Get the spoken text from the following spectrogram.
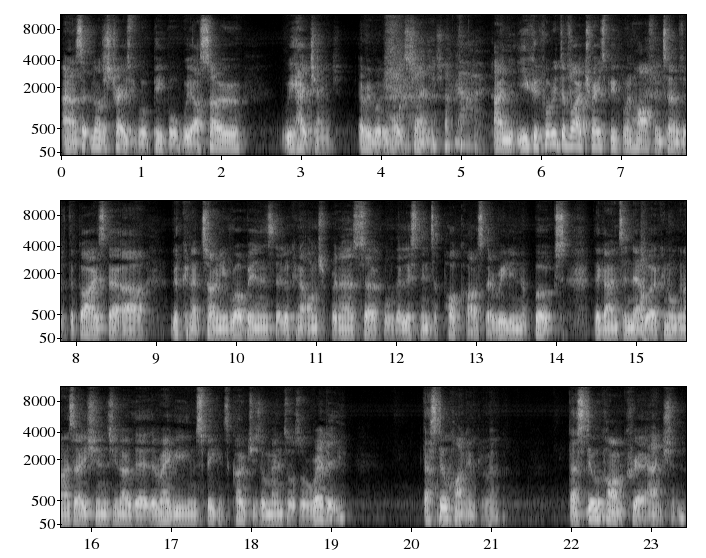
and I said not just tradespeople, people, we are so we hate change. Everybody hates change. And you could probably divide tradespeople in half in terms of the guys that are looking at Tony Robbins, they're looking at Entrepreneur Circle, they're listening to podcasts, they're reading the books, they're going to networking organizations, you know, they're, they're maybe even speaking to coaches or mentors already. That still can't implement. That still can't create action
